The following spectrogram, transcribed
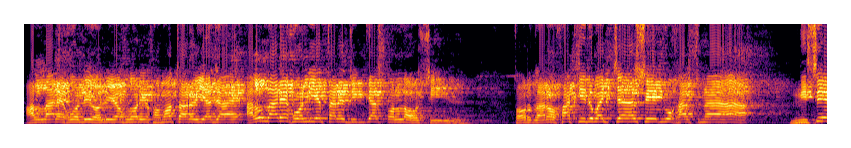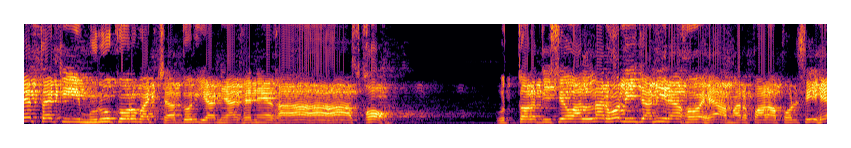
আল্লাহরে হলি হলি হলি ক্ষমতা রইয়া যায়, আল্লাহরে হলিয়ে তারে জিজ্ঞাসা করল অসিল, তোর দ্বারা ফাঁকির বাচ্চা আছে গো খাস না নিচে থাকি মুরুকর বাচ্চা দরিয়া নিয়া খেনে খাস উত্তর দিছেও আল্লাহর হলি জানি রাখো হে আমার পাড়া পড়শি, হে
